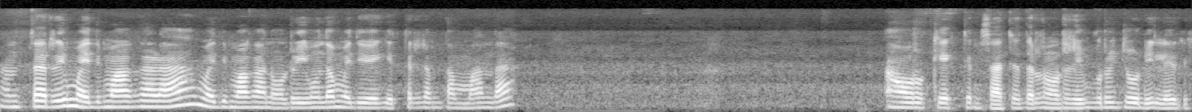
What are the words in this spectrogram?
ಅಂತಾರ್ರಿ ಮದುಮಗಳ ಮದುಮಗ ನೋಡ್ರಿ ಇವಂದ ಮದುವೆ ಆಗಿತ್ತು ರೀ ನಮ್ಮ ತಮ್ಮಂದ ಅವರು ಕೇಕ್ ತಿನ್ಸಾತಿದ್ರು ನೋಡ್ರಿ ಇಬ್ಬರು ಜೋಡಿಲೇ ರೀ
